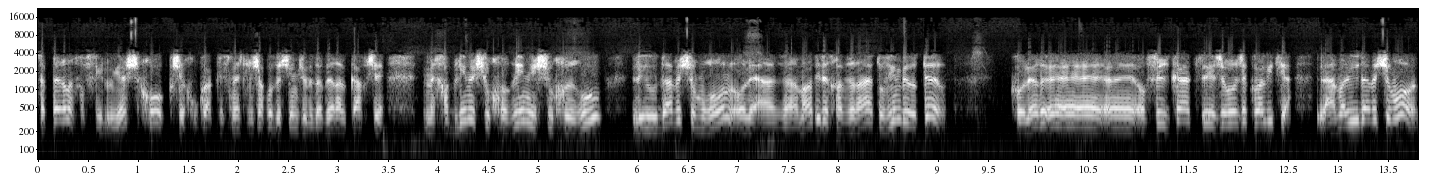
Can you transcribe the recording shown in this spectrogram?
אספר לך אפילו, יש חוק שחוקק לפני שלושה חודשים שמדבר על כך שמחבלים משוחררים ישוחררו ליהודה ושומרון או לעזה. אמרתי לחבריי הטובים ביותר, כולל אה, אה, אופיר כץ, יושב ראש הקואליציה, למה ליהודה ושומרון?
